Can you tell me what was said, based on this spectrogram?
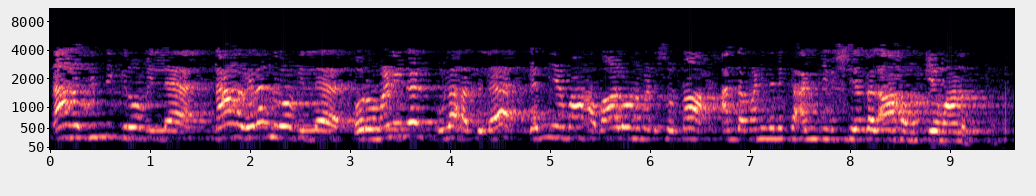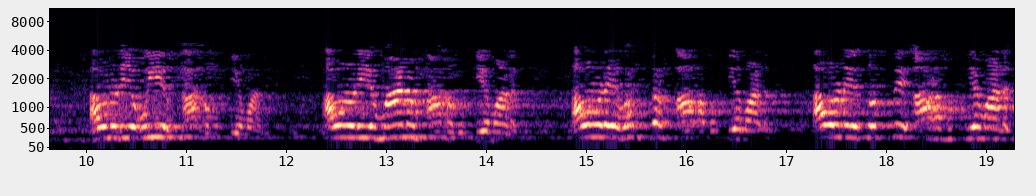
நாங்க சிந்திக்கிறோம் இல்ல நாங்க விளங்குறோம் இல்ல ஒரு மனிதன் உலகத்துல கண்ணியமாக வாழணும் என்று சொன்னா அந்த மனிதனுக்கு அஞ்சு விஷயங்கள் ஆக முக்கியமானது. அவனுடைய உயிர் ஆக முக்கியமானது. அவனுடைய மானம் ஆக முக்கியமானது. அவனுடைய வம்சம் ஆக முக்கியமானது. அவருடைய சொத்து ஆக முக்கியமானது.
